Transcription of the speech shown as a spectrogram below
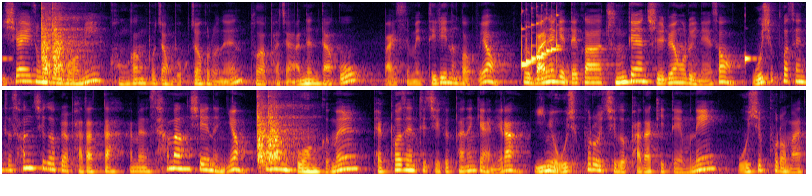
이 CI 종신보험이 건강 보장 목적으로는 부합하지 않는다고 말씀을 드리는 거고요. 그리고 내가 중대한 질병으로 인해서 50% 선지급을 받았다 하면 사망 시에는요. 사망 보험금을 100% 지급하는 게 아니라 이미 50% 지급받았기 때문에 50%만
